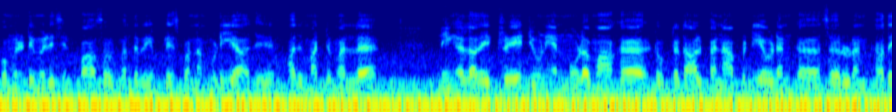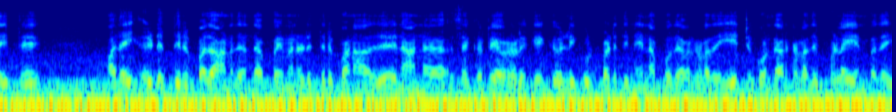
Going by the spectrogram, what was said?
கம்யூனிட்டி மெடிசின் பாஸ் அவுட் வந்து ரீப்ளேஸ் பண்ண முடியாது. அது மட்டுமல்ல நீங்கள் அதை ட்ரேட் யூனியன் மூலமாக டாக்டர் டால் பெனாபிட்டியவுடன் க சருடன் கதைத்து அதை எடுத்திருப்பதானது அந்த அப்பாயின்மெண்ட் எடுத்திருப்பானது நான் செக்ரட்டரி அவர்களுக்கு கேள்விக்கு உட்படுத்தினேன் அப்போது அவர்கள் அதை ஏற்றுக்கொண்டார்கள். அது பிழை என்பதை.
